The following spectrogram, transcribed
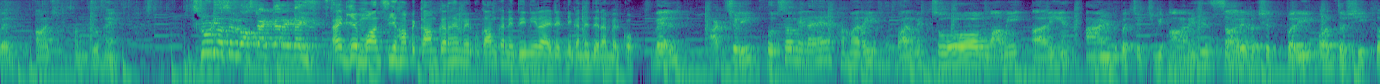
well आज हम जो हैं स्टूडियो से व्लॉग स्टार्ट कर रहे हैं गाइस एंड ये मानसी यहाँ पे काम कर रहे हैं मेरे को काम करने दे नहीं रहा एडिट नहीं करने दे रहा मेरे को। वेल एक्चुअली उत्सव मेला है हमारे भोपाल में. सो so, मामी आ रही हैं एंड बच्चे बच्चे भी आ रहे हैं सारे रक्षित परी और दशी तो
